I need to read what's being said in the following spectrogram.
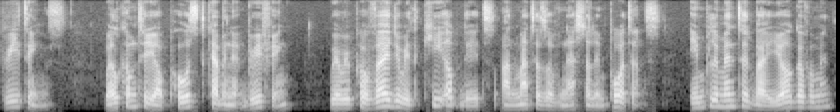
Greetings. Welcome to your post cabinet briefing, where we provide you with key updates on matters of national importance implemented by your government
